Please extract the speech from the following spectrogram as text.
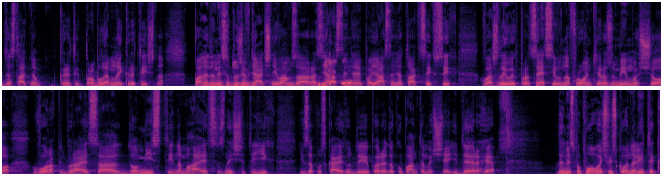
достатньо крити... проблемна і критична. Пане Денисе, дуже вдячні вам за роз'яснення Дякую. і пояснення так цих всіх важливих процесів на фронті. Розуміємо, що ворог підбирається до міст і намагається знищити їх і запускає туди перед окупантами ще і ДРГ. Денис Попович, військовий аналітик,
